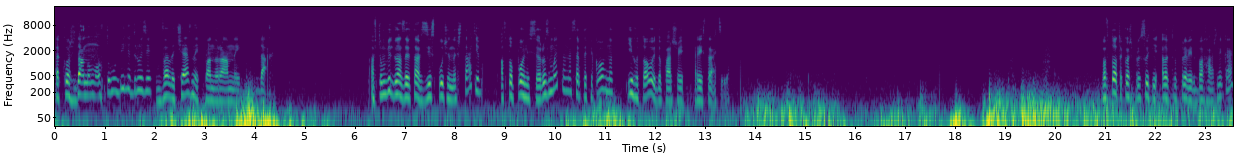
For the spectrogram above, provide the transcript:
Також в даному автомобілі, друзі, величезний панорамний дах. Автомобіль до нас завітав зі Сполучених Штатів. Авто повністю розмитнене, сертифіковано і готовий до першої реєстрації. В авто також присутній електропривід багажника.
